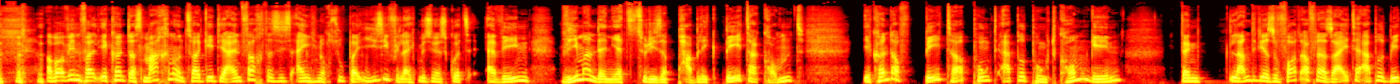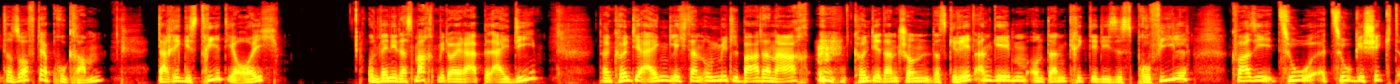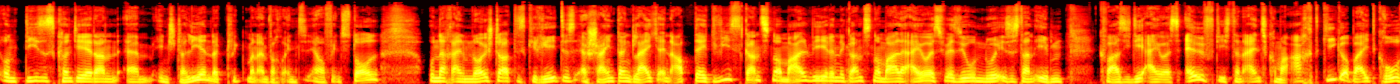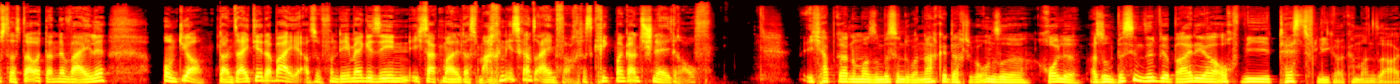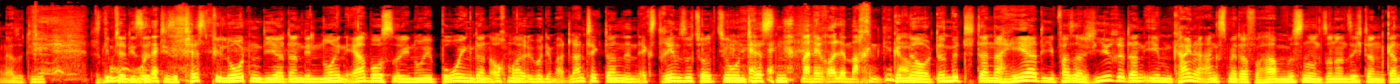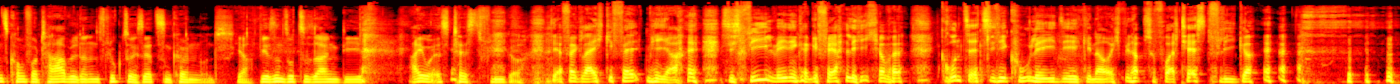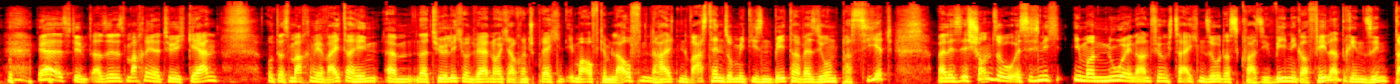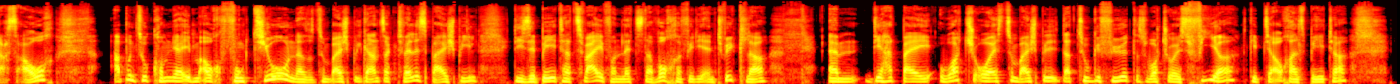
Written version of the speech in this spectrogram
Aber auf jeden Fall, ihr könnt das machen. Und zwar geht ihr einfach, das ist eigentlich noch super easy. Vielleicht müssen wir es kurz erwähnen, wie man denn jetzt zu dieser Public Beta kommt. Ihr könnt auf beta.apple.com gehen. Dann landet ihr sofort auf einer Seite Apple Beta Software Programm. Da registriert ihr euch. Und wenn ihr das macht mit eurer Apple ID, dann könnt ihr eigentlich dann unmittelbar danach, könnt ihr dann schon das Gerät angeben und dann kriegt ihr dieses Profil quasi zu, zugeschickt und dieses könnt ihr dann ähm, installieren. Da klickt man einfach in, auf Install und nach einem Neustart des Gerätes erscheint dann gleich ein Update, wie es ganz normal wäre, eine ganz normale iOS-Version, nur ist es dann eben quasi die iOS 11, die ist dann 1,8 Gigabyte groß, das dauert dann eine Weile und ja, dann seid ihr dabei. Also von dem her gesehen, ich sag mal, das Machen ist ganz einfach. Das kriegt man ganz schnell drauf. Ich habe gerade noch mal so ein bisschen drüber nachgedacht über unsere Rolle. Also ein bisschen sind wir beide ja auch wie Testflieger, kann man sagen. Also die, es gibt uh. ja diese, diese Testpiloten, die ja dann den neuen Airbus oder die neue Boeing dann auch mal über dem Atlantik dann in Extremsituationen testen. mal eine Rolle machen, genau. Genau, damit dann nachher die Passagiere dann eben keine Angst mehr davor haben müssen und sondern sich dann ganz komfortabel dann ins Flugzeug setzen können. Und ja, wir sind sozusagen die iOS-Testflieger. Der Vergleich gefällt mir ja. Es ist viel weniger gefährlich, aber grundsätzlich eine coole Idee, genau. Ich bin ab sofort Testflieger. ja, das stimmt. Also das machen wir natürlich gern und das machen wir weiterhin ähm, natürlich und werden euch auch entsprechend immer auf dem Laufenden halten, was denn so mit diesen Beta-Versionen passiert, weil es ist schon so, es ist nicht immer nur in Anführungszeichen so, dass quasi weniger Fehler drin sind, das auch, ab und zu kommen ja eben auch Funktionen, also zum Beispiel ganz aktuelles Beispiel, diese Beta 2 von letzter Woche für die Entwickler, ähm, die hat bei WatchOS zum Beispiel dazu geführt, dass WatchOS 4, gibt's ja auch als Beta,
